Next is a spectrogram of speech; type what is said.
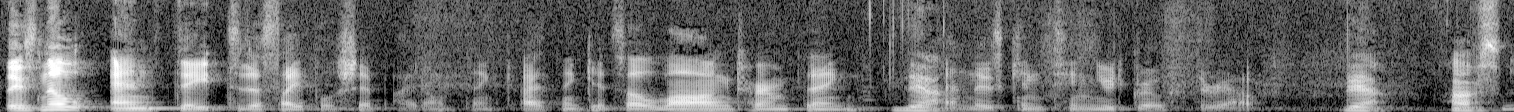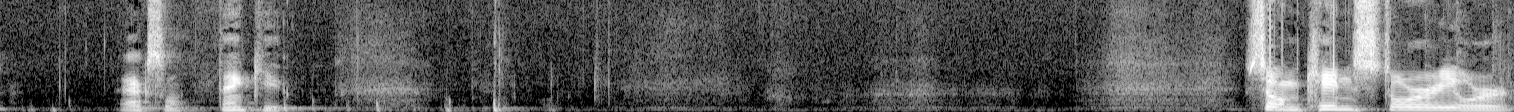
there's no end date to discipleship, I don't think. I think it's a long-term thing. Yeah. And there's continued growth throughout. Yeah. Awesome. Excellent. Thank you. So in Caden's story or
